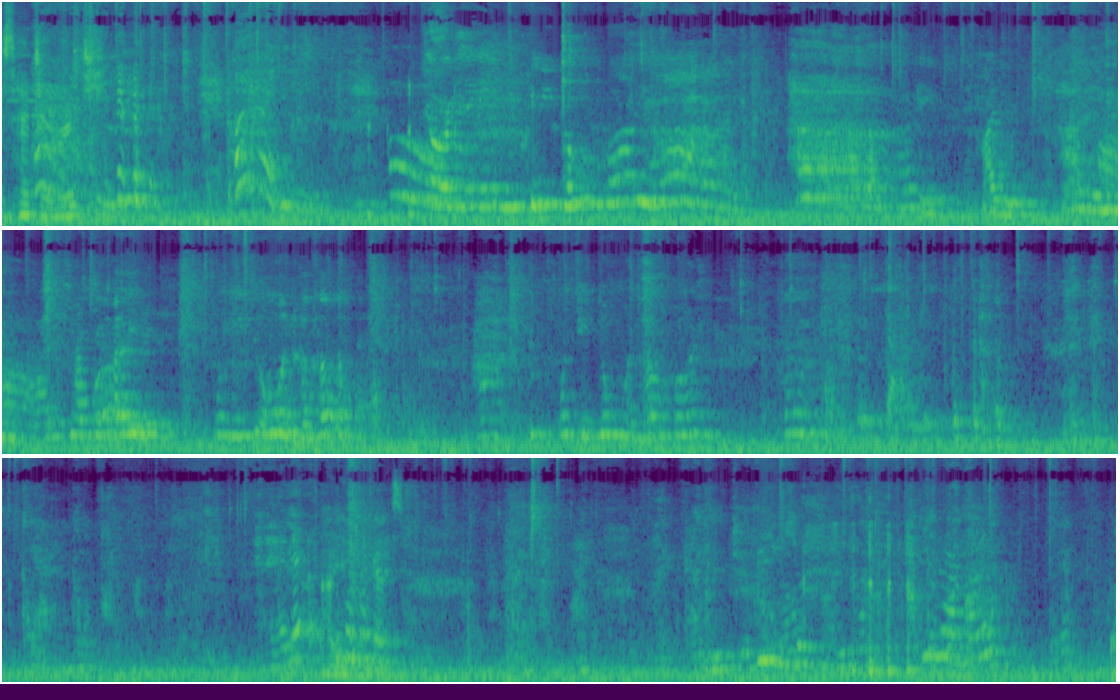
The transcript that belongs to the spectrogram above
Is that George? Hi. Oh. Are you doing, buddy? Hi. Hi. Hi. Hi. Buddy. What you doing, huh? What you doing, huh, hey, come on, come on. Hello. How you doing, guys? Bir şey.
